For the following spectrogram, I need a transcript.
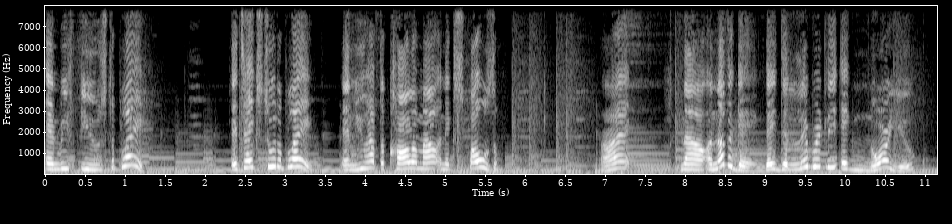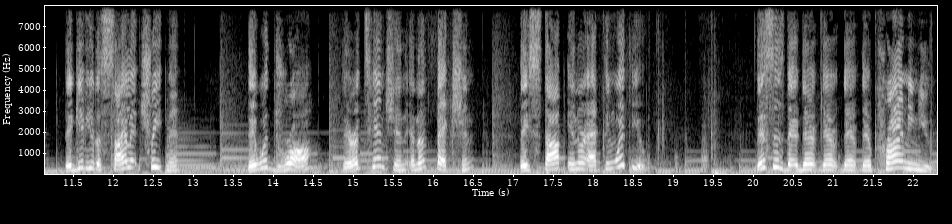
and refuse to play. It takes two to play, and you have to call them out and expose them. All right? Now, another game, they deliberately ignore you, they give you the silent treatment, they withdraw their attention and affection, they stop interacting with you. This is they're they're they're they're, they're priming you.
